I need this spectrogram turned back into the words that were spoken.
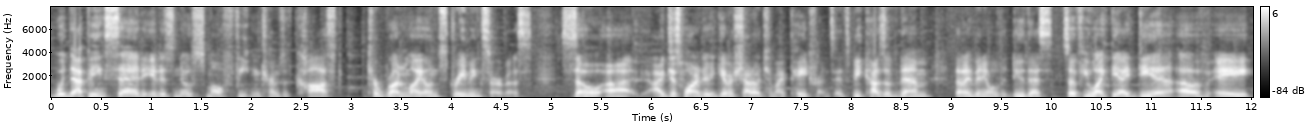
With that being said, it is no small feat in terms of cost to run my own streaming service. So uh, I just wanted to give a shout out to my patrons. It's because of them that I've been able to do this. So if you like the idea of a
